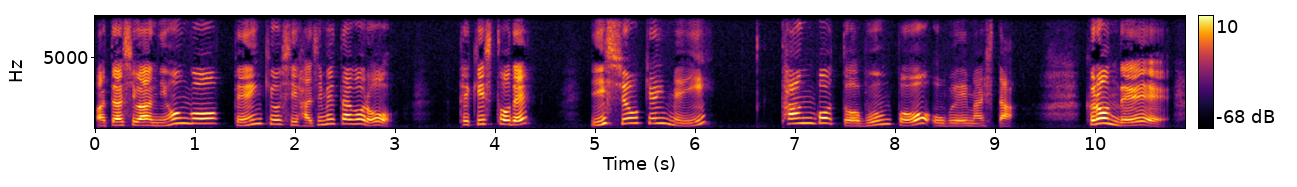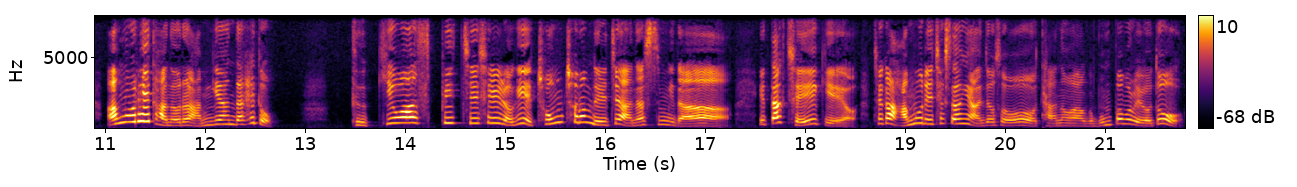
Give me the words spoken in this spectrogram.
私は日本語を勉強し始めた頃、テキストで一生懸命単語と文法を覚えました. 그런데 아무리 단어를 암기한다 해도 듣기와 스피치 실력이 좀처럼 늘지 않았습니다. 이게 딱 제 얘기예요. 제가 아무리 책상에 앉아서 단어하고 문법을 외워도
